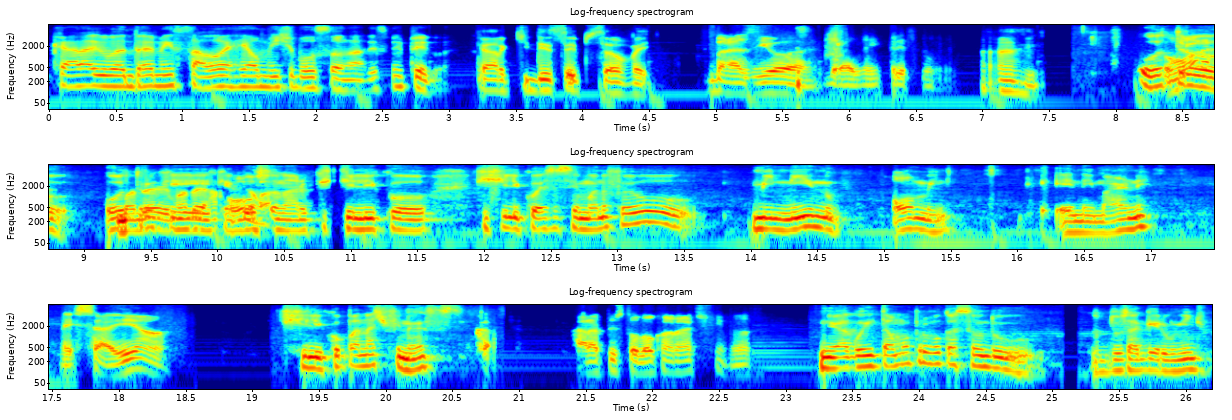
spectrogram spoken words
Caralho, o André Mensalão é realmente Bolsonaro. Isso me pegou. Cara, que decepção, velho. Brasil, é- Brasil é impressionante. Outro, Bora. outro aí, que, que é. Bolsonaro que chilicou, que chilicou essa semana foi o menino, homem, é Neymar, né? Esse aí, ó, Chilicou pra Nath Finanças. o cara pistolou com a Nath Finanças. Não ia aguentar uma provocação do, do zagueiro índio.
